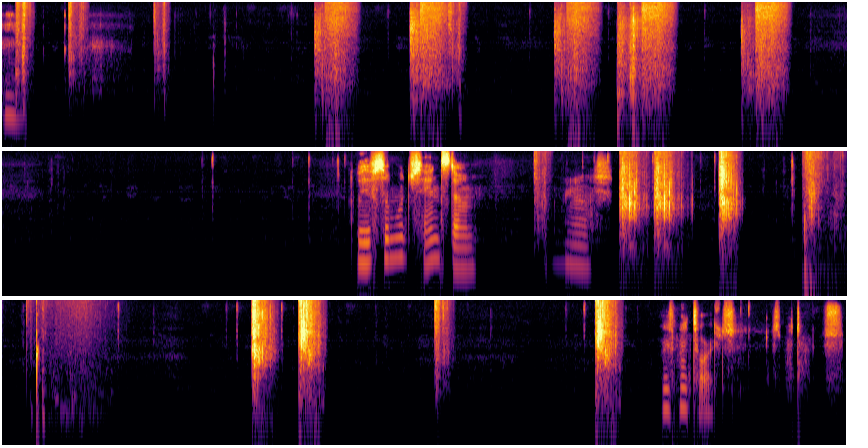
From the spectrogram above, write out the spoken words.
Hmm. We have so much sandstone. Oh my gosh. Where's my torch? Where's my torch?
